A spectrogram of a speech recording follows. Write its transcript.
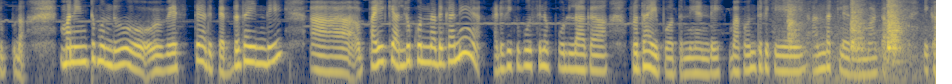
చొప్పున. మన ఇంటి ముందు వేస్తే అది పెద్దదైంది. పైకి అల్లుకున్నది కానీ అడవికి పూసిన పూల్లాగా వృధా అయిపోతున్నాయండి. భగవంతుడికి అందట్లేదు అనమాట ఇక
